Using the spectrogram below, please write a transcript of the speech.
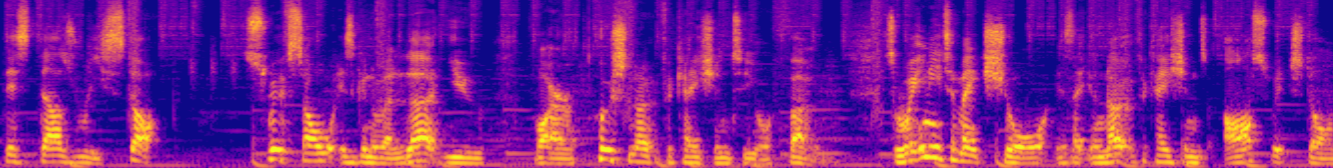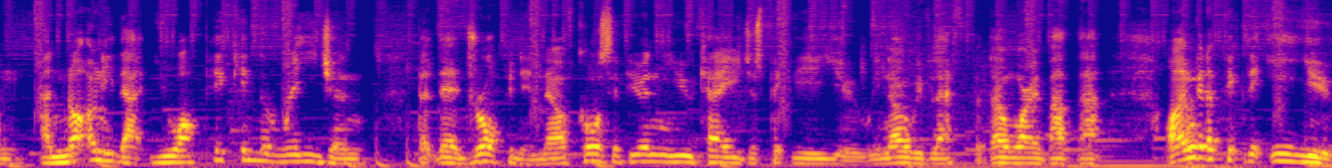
this does restock, SwiftSole is going to alert you via a push notification to your phone. So what you need to make sure is that your notifications are switched on. And not only that, you are picking the region that they're dropping in. Now, of course, if you're in the UK, you just pick the EU. We know we've left, but don't worry about that. I'm going to pick the EU.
